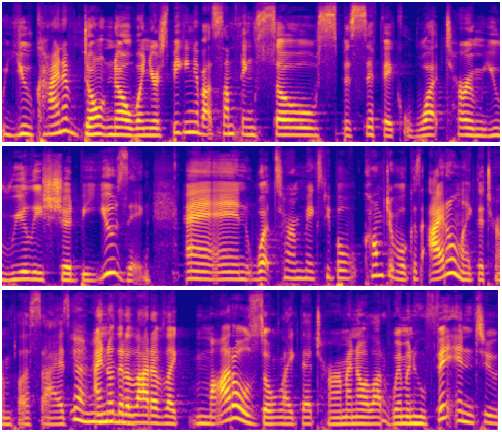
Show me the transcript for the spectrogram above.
you kind of don't know when you're speaking about something so specific what term you really should be using and what term makes people comfortable because I don't like the term plus size. Yeah, I know that a lot of like models don't like that term. I know a lot of women who fit into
